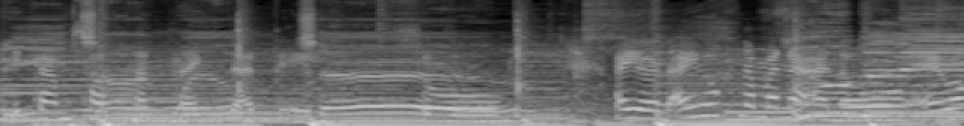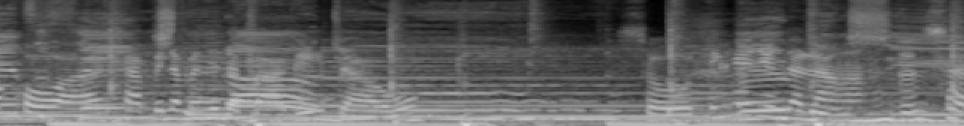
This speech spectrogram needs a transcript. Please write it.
it comes out not like that eh. So, ayun, I hope naman na ano, ewan ko ah, sabi naman nila bagay daw. So, tingnan nyo na lang dun sa,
